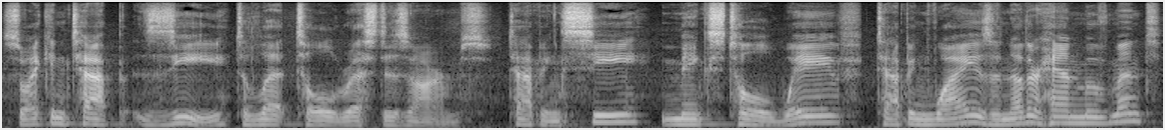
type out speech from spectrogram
So I can tap Z to let Tull rest his arms. Tapping C makes Tull wave. Tapping Y is another hand movement,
